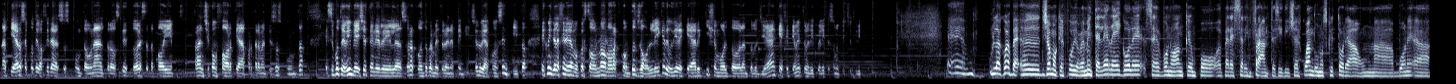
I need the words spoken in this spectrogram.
a Piero se potevo affidare il suo spunto a un altro scrittore, è stata poi Franci Conforti a portare avanti il suo spunto e se poteva invece tenere il suo racconto per metterlo in appendice. Lui ha consentito e quindi alla fine abbiamo questo nono racconto Jolly che devo dire che arricchisce molto l'antologia, è anche effettivamente uno di quelli che sono piaciuti di più. Eh, la, vabbè, eh, diciamo che poi ovviamente le regole servono anche un po' per essere infrante, si dice. Quando uno scrittore ha una buona,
